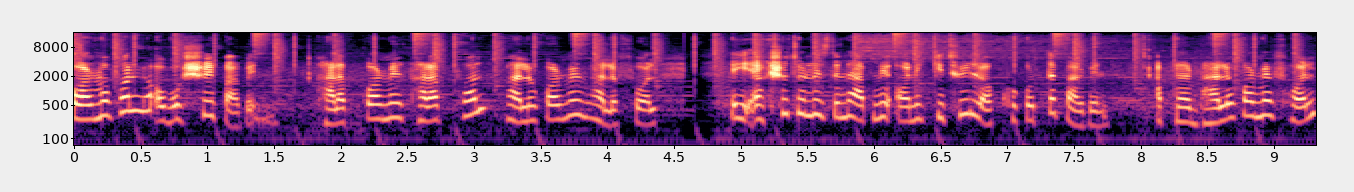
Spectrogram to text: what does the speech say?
কর্মফল অবশ্যই পাবেন। খারাপ কর্মের খারাপ ফল, ভালো কর্মের ভালো ফল। এই একশো চল্লিশ দিনে আপনি অনেক কিছুই লক্ষ্য করতে পারবেন। আপনার ভালো কর্মের ফল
